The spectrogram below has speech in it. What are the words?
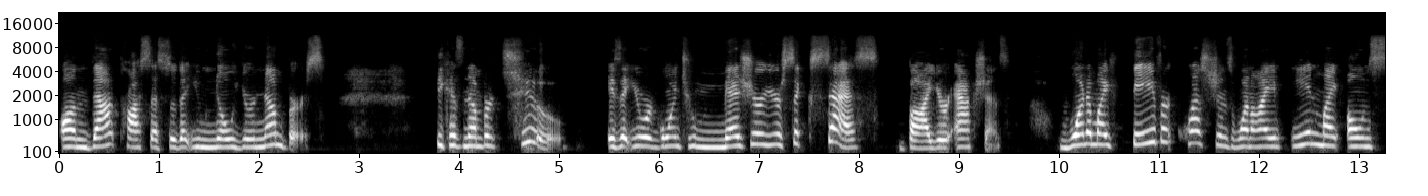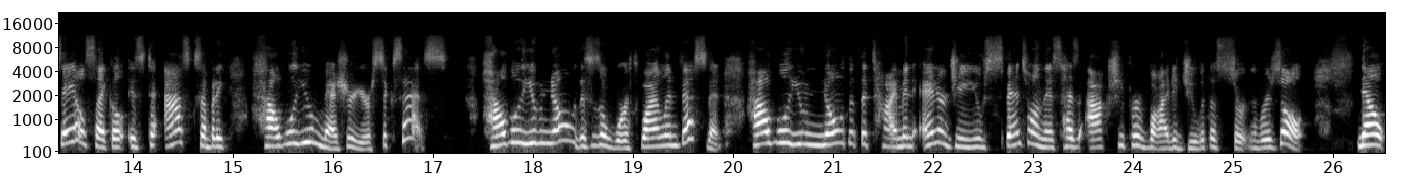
on that process so that you know your numbers. Because number two is that you are going to measure your success by your actions. One of my favorite questions when I'm in my own sales cycle is to ask somebody, how will you measure your success? How will you know this is a worthwhile investment? How will you know that the time and energy you've spent on this has actually provided you with a certain result? Now,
